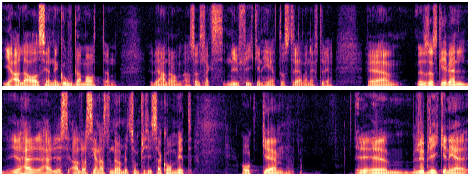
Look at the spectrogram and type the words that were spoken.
i alla avseenden goda maten. Det handlar om alltså en slags nyfikenhet och strävan efter det. Eh, så skrev jag en, det här, här är det allra senaste numret som precis har kommit. Och eh, rubriken är,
